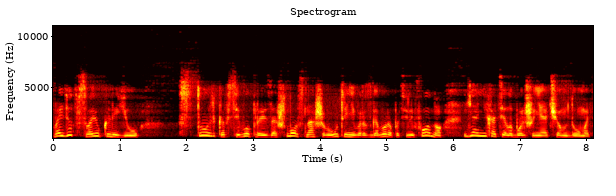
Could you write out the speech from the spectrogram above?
войдет в свою колею. Столько всего произошло с нашего утреннего разговора по телефону, я не хотела больше ни о чем думать.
